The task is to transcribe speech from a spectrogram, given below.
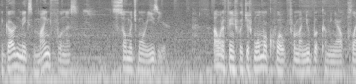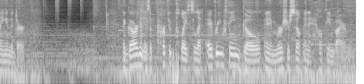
The garden makes mindfulness so much more easier. I want to finish with just one more quote from my new book coming out, Playing in the Dirt. The garden is a perfect place to let everything go and immerse yourself in a healthy environment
